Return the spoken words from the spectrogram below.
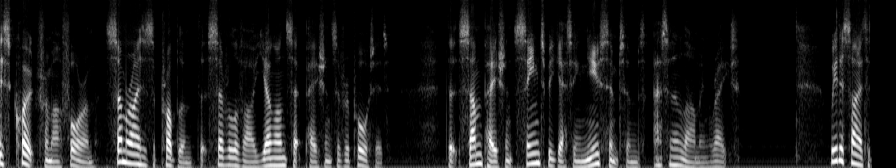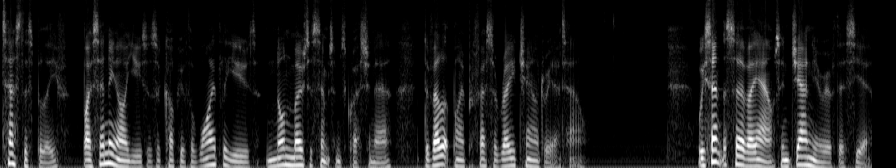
This quote from our forum summarizes a problem that several of our young onset patients have reported, that some patients seem to be getting new symptoms at an alarming rate. We decided to test this belief by sending our users a copy of the widely used non-motor symptoms questionnaire developed by Professor Ray Chaudhuri et al. We sent the survey out in January of this year.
